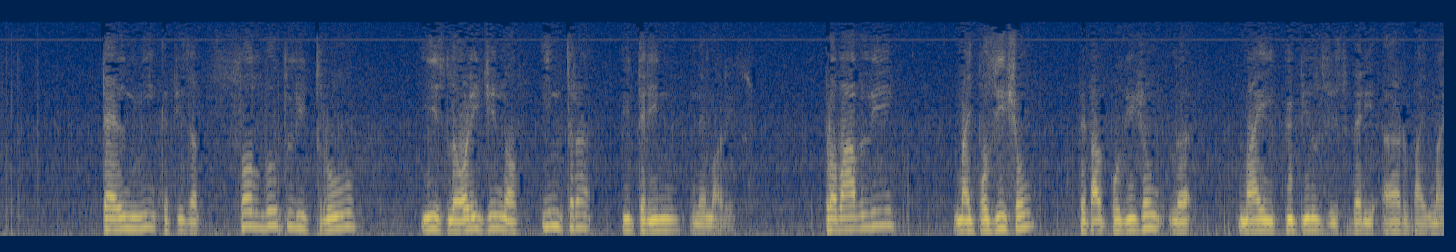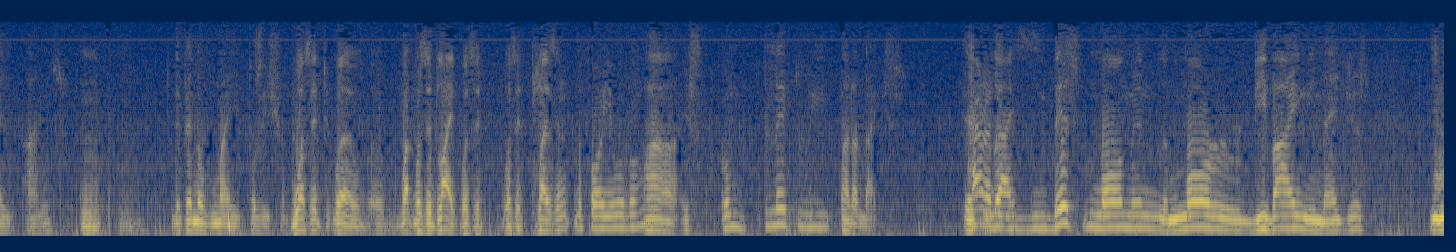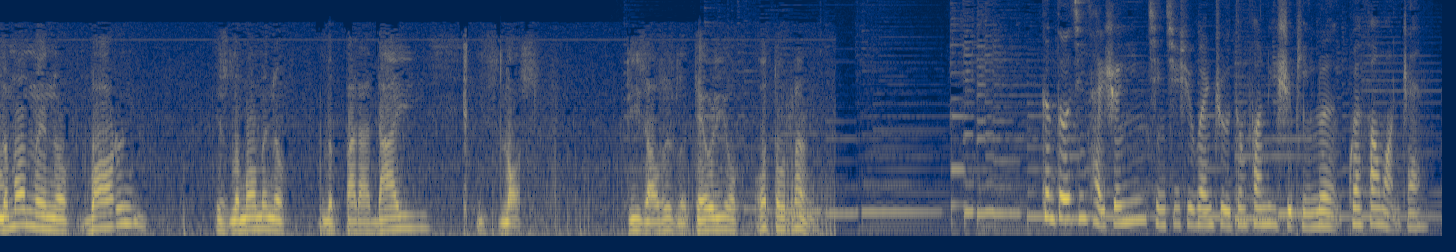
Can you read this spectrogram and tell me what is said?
tell me that is absolutely true is the origin of intrauterine memories. Probably my position, fetal position, the, my pupils is very hurt by my hands. Depend of my position. Was it well? Uh, what was it like? Was it was it pleasant before you were born? Ah, it's completely paradise. Paradise. The best moment, the more divine images. In the moment of born, is the moment of the paradise is lost. This is also the theory of Otto Rank. 更多精彩声音，请继续关注东方历史评论官方网站。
